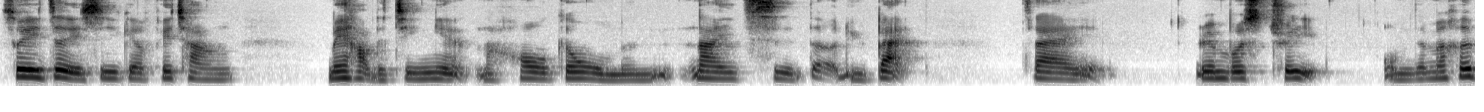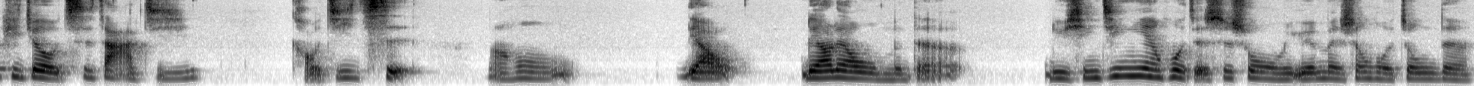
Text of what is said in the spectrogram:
所以这也是一个非常。美好的经验，然后跟我们那一次的旅伴在 Rainbow Street，我们怎么喝啤酒、吃炸鸡、烤鸡翅，然后聊聊聊我们的旅行经验，或者是说我们原本生活中的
